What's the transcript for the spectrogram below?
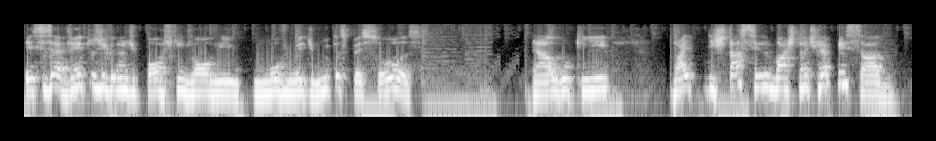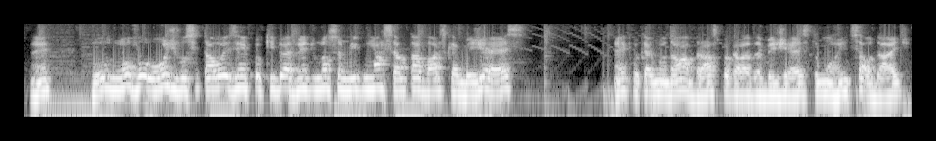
esses eventos de grande porte que envolvem o movimento de muitas pessoas é algo que vai estar sendo bastante repensado, né? Vou, não vou longe, vou citar o exemplo aqui do evento do nosso amigo Marcelo Tavares, que é a BGS, né, que eu quero mandar um abraço para a galera da BGS, estou morrendo de saudade.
